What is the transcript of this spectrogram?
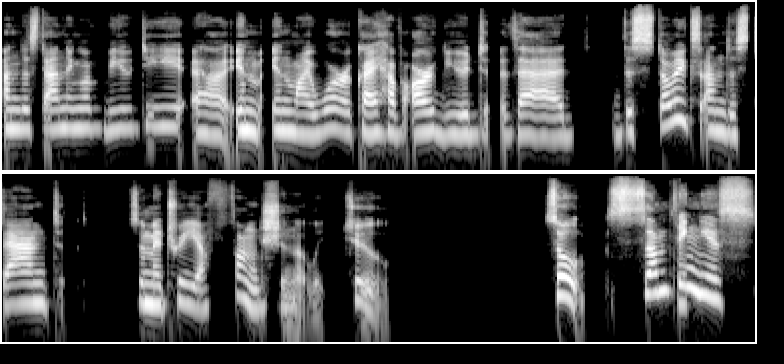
understanding of beauty. Uh, in in my work, I have argued that the Stoics understand symmetria functionally too. So something is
